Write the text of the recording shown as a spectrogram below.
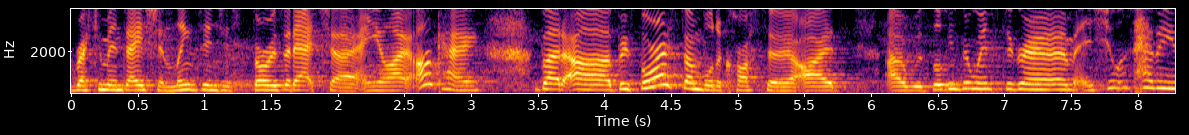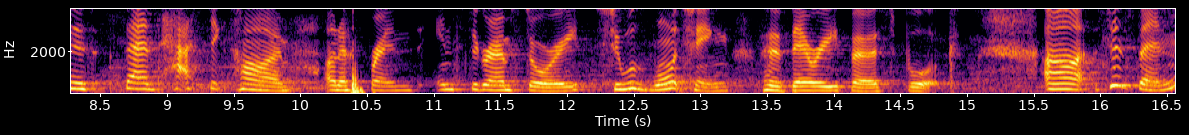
recommendation. LinkedIn just throws it at you, and you're like, okay. But uh, before I stumbled across her, i I was looking through Instagram, and she was having this fantastic time on a friend's Instagram story. She was launching her very first book. Uh, since then,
